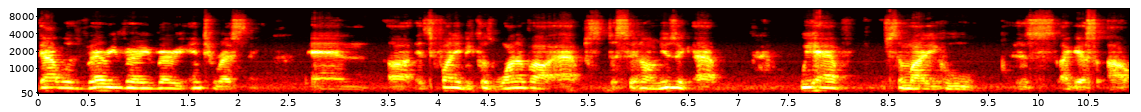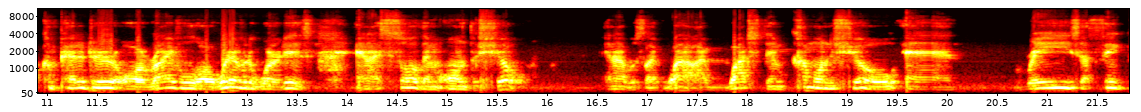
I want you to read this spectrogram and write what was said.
that was very, very, very interesting. And uh, it's funny because one of our apps, the Sitting on Music app, we have somebody who is, I guess, our competitor or rival or whatever the word is. And I saw them on the show. And I was like, wow, I watched them come on the show and raise, I think,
